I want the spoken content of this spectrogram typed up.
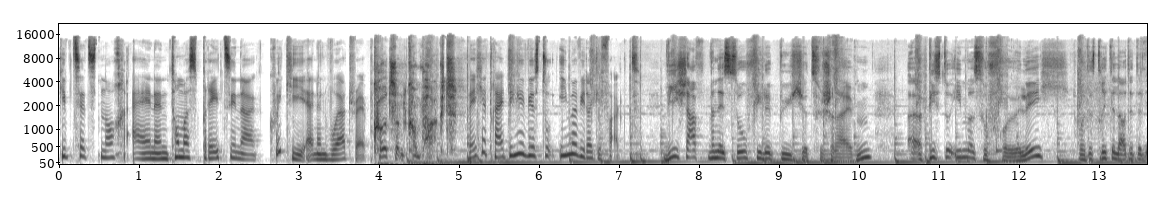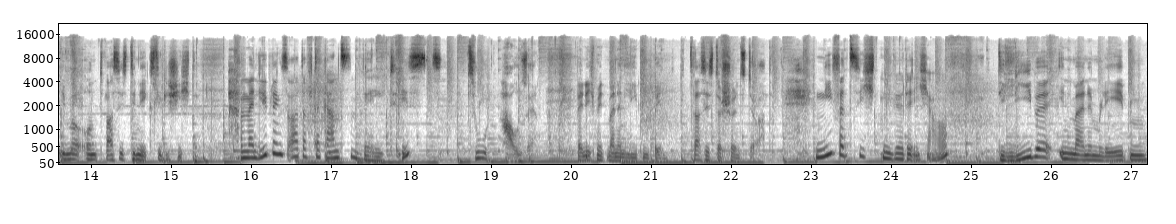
gibt's jetzt noch einen Thomas Breziner Quickie, einen Wordrap. Kurz und kompakt. Welche drei Dinge wirst du immer wieder gefragt? Wie schafft man es, so viele Bücher zu schreiben? Äh, bist du immer so fröhlich? Und das dritte lautet dann immer, und was ist die nächste Geschichte? Mein Lieblingsort auf der ganzen Welt ist Zu Hause, wenn ich mit meinen Lieben bin. Das ist der schönste Ort. nie verzichten würde ich auf. Die Liebe in meinem Leben,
